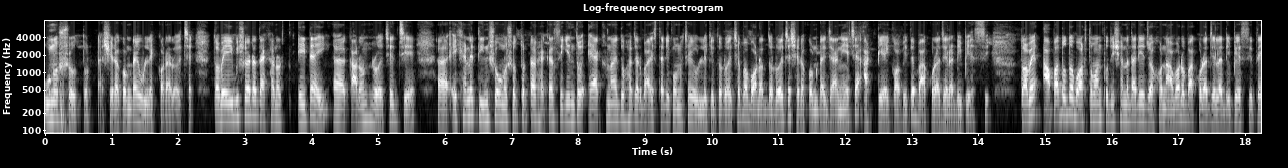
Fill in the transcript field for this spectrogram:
উনসত্তরটা সেরকমটাই উল্লেখ করা রয়েছে। তবে এই বিষয়টা দেখানোর এইটাই কারণ রয়েছে যে এখানে তিনশো উনসত্তরটা ভ্যাকান্সি কিন্তু এক নয় দু হাজার বাইশ তারিখ অনুযায়ী উল্লেখিত রয়েছে বা বরাদ্দ রয়েছে সেরকমটাই জানিয়েছে আরটিআই কপিতে বাঁকুড়া জেলা ডিপিএসসি তবে আপাতত বর্তমান পজিশনে দাঁড়িয়ে যখন আবারও বাঁকুড়া জেলা ডিপিএসসিতে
